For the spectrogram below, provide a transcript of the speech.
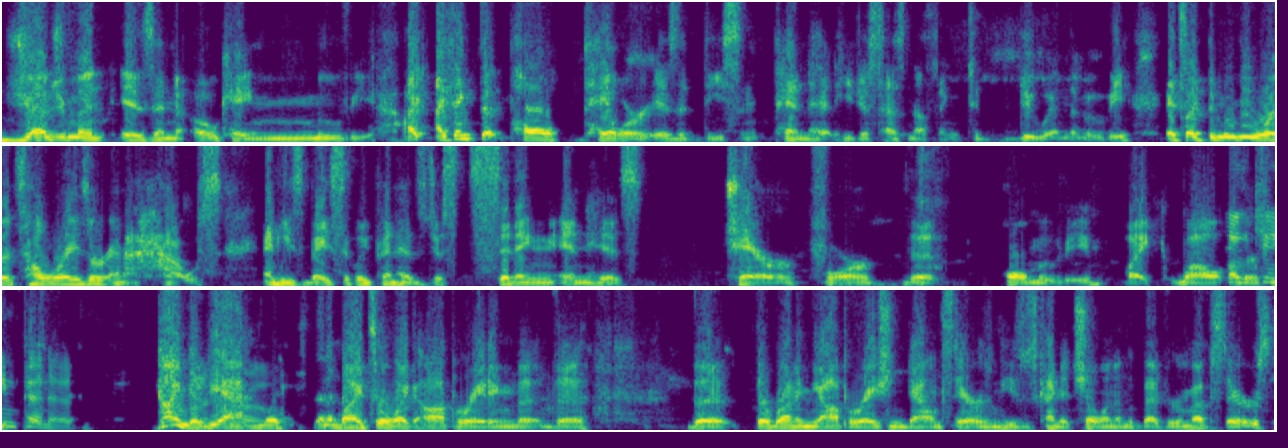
Judgment is an okay movie. I, I think that Paul Taylor is a decent pinhead. He just has nothing to do in the movie. It's like the movie where it's Hellraiser in a house, and he's basically Pinhead's just sitting in his chair for the whole movie, like while in other King people. Pinhead. Kind of, yeah. Like Cenobites are like operating the the the they're running the operation downstairs and he's just kind of chilling in the bedroom upstairs.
